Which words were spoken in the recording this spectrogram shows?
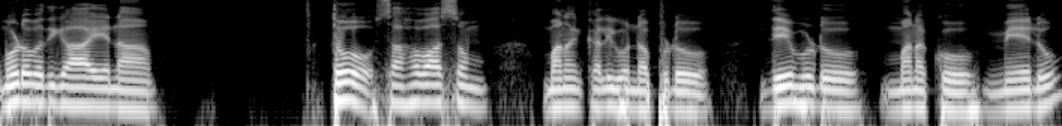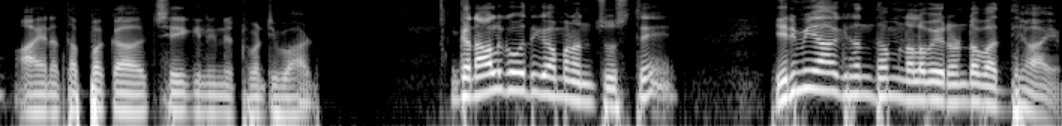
మూడవదిగా ఆయనతో సహవాసం మనం కలిగి ఉన్నప్పుడు దేవుడు మనకు మేలు ఆయన తప్పక చేయగలిగినటువంటి వాడు. ఇంకా నాలుగవదిగా మనం చూస్తే ఇర్మియా గ్రంథం నలభై రెండవ అధ్యాయం.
